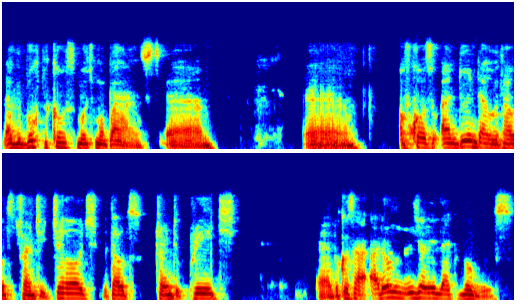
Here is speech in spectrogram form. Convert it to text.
like the book becomes much more balanced. Um, um, of course, I'm doing that without trying to judge, without trying to preach, uh, because I, I, don't usually like novels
